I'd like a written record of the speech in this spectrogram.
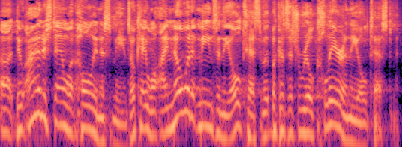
Uh, do I understand what holiness means? Okay, well, I know what it means in the Old Testament because it's real clear in the Old Testament.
